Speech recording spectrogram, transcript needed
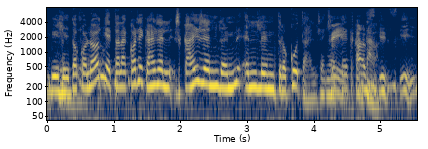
Visitó Colombia y toda la cosa y casi se, casi se en, en- electrocuta el señor Sí, que cantaba. casi sí.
